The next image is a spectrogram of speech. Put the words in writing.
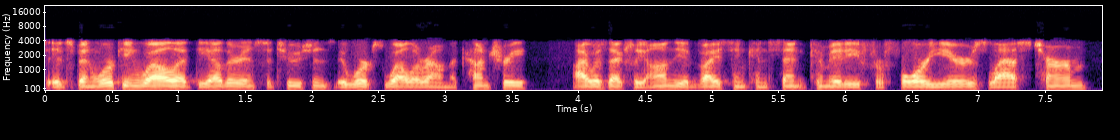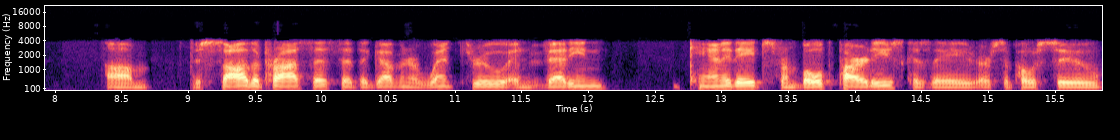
it's been working well at the other institutions. It works well around the country. I was actually on the advice and consent committee for four years last term. Um, saw the process that the governor went through and vetting candidates from both parties because they are supposed to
